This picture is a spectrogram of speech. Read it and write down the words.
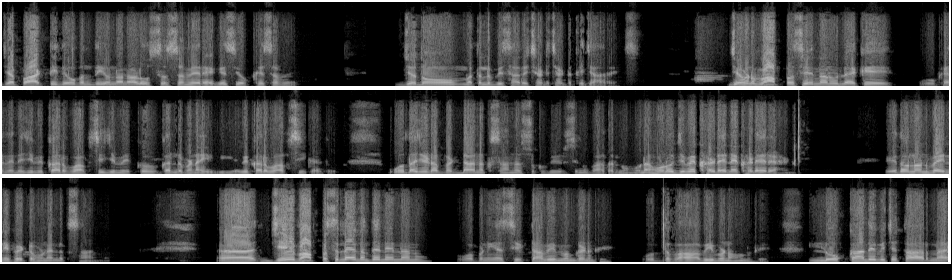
ਜਾਂ ਪਾਰਟੀ ਦੇ ਉਹ ਬੰਦੇ ਉਹਨਾਂ ਨਾਲ ਉਸ ਸਮੇਂ ਰਹਿ ਗਏ ਸੀ, ਔਖੇ ਸਮੇਂ। ਜਦੋਂ ਮਤਲਬ ਵੀ ਸਾਰੇ ਛੱਡ ਛੱਡ ਕੇ ਜਾ ਰਹੇ ਸੀ। ਜੇ ਹੁਣ ਵਾਪਸ ਇਹਨਾਂ ਨੂੰ ਲੈ ਕੇ ਉਹ ਕਹਿੰਦੇ ਨੇ ਜਿਵੇਂ ਘਰ ਵਾਪਸੀ ਜਿਵੇਂ ਇੱਕ ਗੱਲ ਬਣਾਈ ਵੀ ਹੈ ਵੀ ਘਰ ਵਾਪਸੀ ਕਹਿ ਦੋ ਉਹ ਤਾਂ ਜਿਹੜਾ ਵੱਡਾ ਨੁਕਸਾਨ ਹੈ ਸੁਖਬੀਰ ਸਿੰਘ ਬਾਦਲ ਨੂੰ ਹੋਣਾ। ਹੁਣ ਉਹ ਜਿਵੇਂ ਖੜੇ ਨੇ, ਖੜੇ ਰਹਿਣ। ਇਹ ਤਾਂ ਉਹਨਾਂ ਨੂੰ ਬੈਨੀਫਿਟ ਹੋਣਾ ਨੁਕਸਾਨ ਨਹੀਂ ਅਹ ਜੇ ਵਾਪਸ ਲੈ ਲੈਂਦੇ ਨੇ ਇਹਨਾਂ ਨੂੰ, ਉਹ ਆਪਣੀਆਂ ਸੀਟਾਂ ਵੀ ਮੰਗਣਗੇ, ਉਹ ਦਬਾਅ ਵੀ ਬਣਾਉਣਗੇ। ਲੋਕਾਂ ਦੇ ਵਿੱਚ ਧਾਰਨਾ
